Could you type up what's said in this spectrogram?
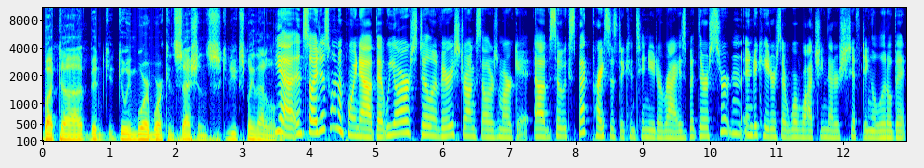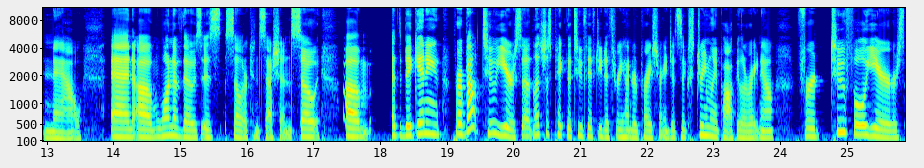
but uh, been doing more and more concessions. Can you explain that a little bit? Yeah, and so I just want to point out that we are still in a very strong seller's market. Um, so expect prices to continue to rise, but there are certain indicators that we're watching that are shifting a little bit now. And um, one of those is seller concessions. So um, at the beginning, for about two years, so let's just pick the 250 to 300 price range. It's extremely popular right now. For two full years,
